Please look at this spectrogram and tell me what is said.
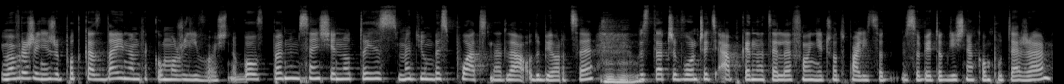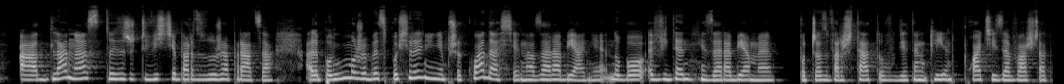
I mam wrażenie, że podcast daje nam taką możliwość, no bo w pewnym sensie no, to jest medium bezpłatne dla odbiorcy. Mhm. Wystarczy włączyć apkę na telefonie, czy odpalić sobie to gdzieś na komputerze. A dla nas to jest rzeczywiście bardzo duża praca. Ale pomimo, że bezpośrednio nie przekłada się na zarabianie, no bo ewidentnie zarabiamy podczas warsztatów, gdzie ten klient płaci za warsztat,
